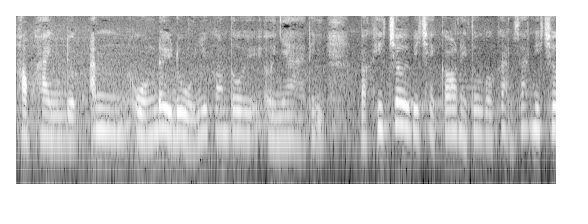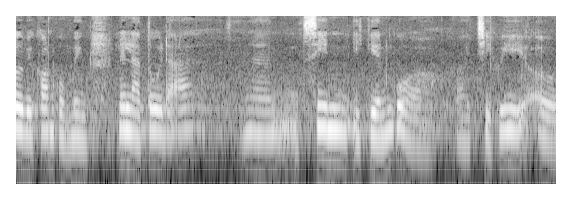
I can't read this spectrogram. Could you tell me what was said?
học hành được ăn uống đầy đủ như con tôi ở nhà thì và khi chơi với trẻ con thì tôi có cảm giác như chơi với con của mình. Nên là tôi đã ờ, xin ý kiến của ờ, chỉ huy ở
